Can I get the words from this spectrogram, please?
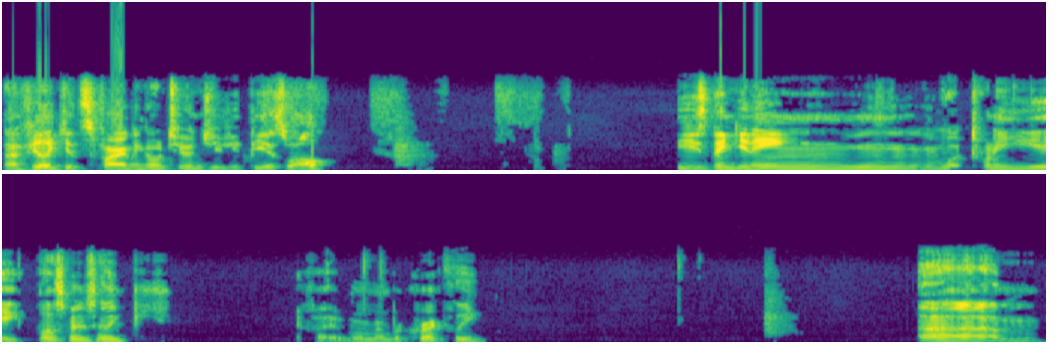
I feel like it's fine to go to in GPP as well. He's been getting what 28 plus minutes, I think, if I remember correctly. Um,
